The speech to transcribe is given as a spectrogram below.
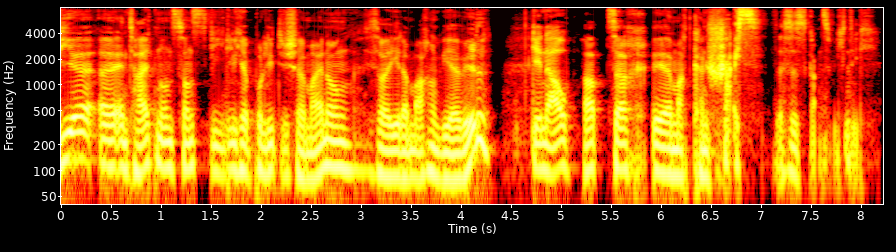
wir äh, enthalten uns sonst jeglicher politischer Meinung. Soll jeder machen, wie er will. Genau. Hauptsache, er macht keinen Scheiß. Das ist ganz wichtig.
